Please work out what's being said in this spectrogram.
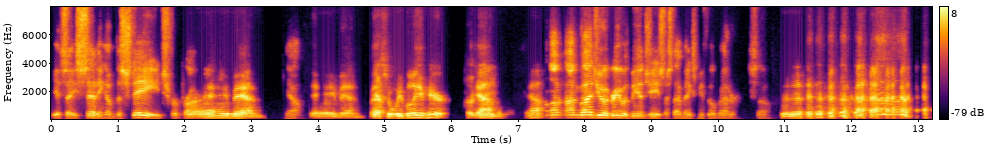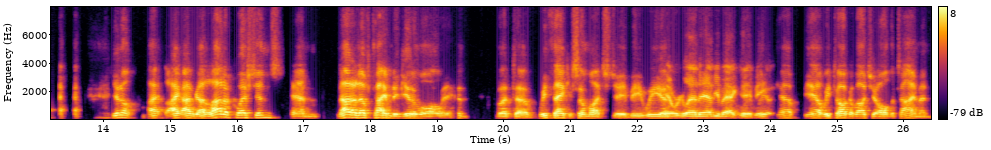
It's a setting of the stage for prophecy. Amen. Yeah. Amen. That's what we believe here. Yeah. Yeah. I'm, I'm glad you agree with me and Jesus. That makes me feel better. So, you know, I, I, I've got a lot of questions and not enough time to get them all in. But uh, we thank you so much, JB. We uh, Yeah, we're glad to have you back, JB. we- yeah, yeah, we talk about you all the time, and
